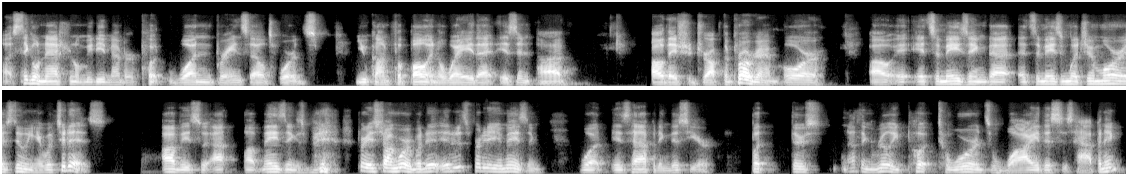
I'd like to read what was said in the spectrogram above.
a single national media member put one brain cell towards UConn football in a way that isn't uh, oh they should drop the program or oh it, it's amazing that it's amazing what Jim Mora is doing here, which it is. Obviously, uh, amazing is pretty, pretty strong word, but it, it is pretty amazing what is happening this year. But there's nothing really put towards why this is happening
